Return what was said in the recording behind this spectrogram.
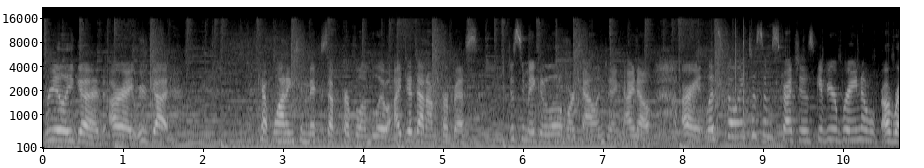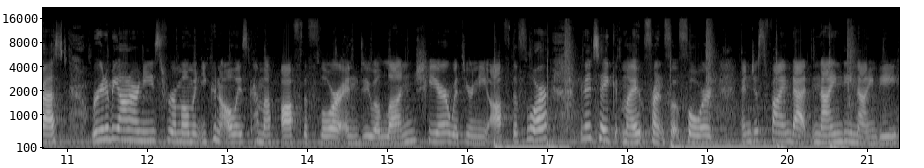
Really good. All right, we've got, kept wanting to mix up purple and blue. I did that on purpose just to make it a little more challenging, I know. All right, let's go into some stretches, give your brain a, rest. We're gonna be on our knees for a moment. You can always come up off the floor and do a lunge here with your knee off the floor. I'm gonna take my front foot forward and just find that 90-90,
